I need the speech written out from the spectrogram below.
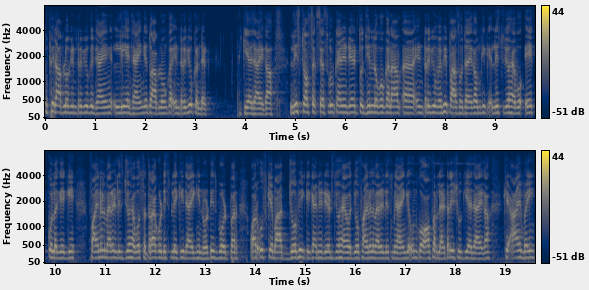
तो फिर आप लोग इंटरव्यू के जाएँगे लिए जाएँगे तो आप लोगों का इंटरव्यू कंडक्ट किया जाएगा। लिस्ट ऑफ़ सक्सेसफुल कैंडिडेट तो जिन लोगों का नाम इंटरव्यू में भी पास हो जाएगा, उनकी लिस्ट जो है वो एक को लगेगी। फाइनल मेरिट लिस्ट जो है वो सत्रह को डिस्प्ले की जाएगी नोटिस बोर्ड पर और उसके बाद जो भी कैंडिडेट्स जो हैं, जो फाइनल मेरिट लिस्ट में आएँगे, उनको ऑफ़र लेटर इशू किया जाएगा कि आए भाई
